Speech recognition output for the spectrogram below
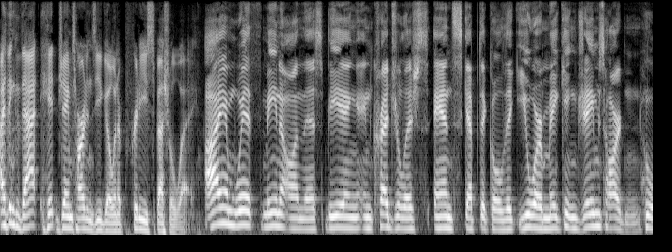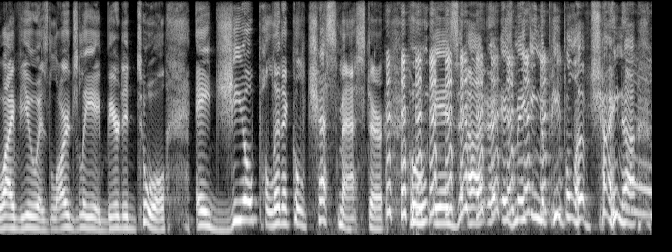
I think that hit James Harden's ego in a pretty special way. I am with Mina on this, being incredulous and skeptical that you are making James Harden, who I view as largely a bearded tool, a geopolitical chess master who is uh, is making the people of China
